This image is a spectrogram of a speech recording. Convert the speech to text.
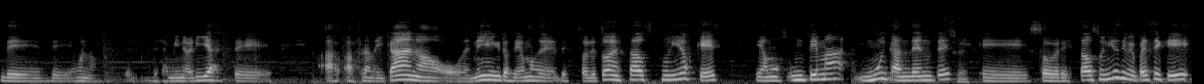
de, bueno, de, las minorías de, afroamericanas o de negros, digamos, sobre todo en Estados Unidos, que es digamos, un tema muy candente eh, sobre Estados Unidos y me parece que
